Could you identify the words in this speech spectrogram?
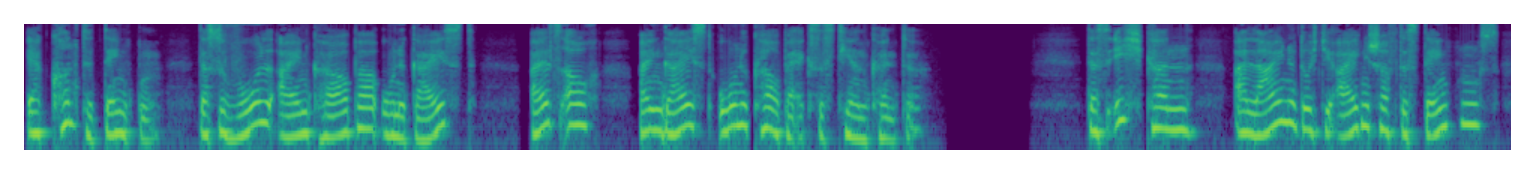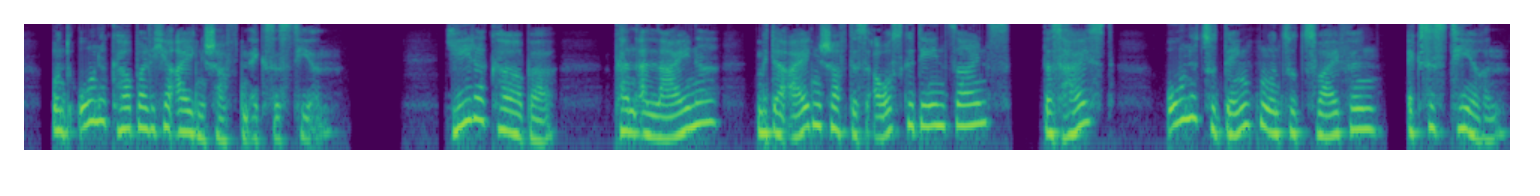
er konnte denken, dass sowohl ein Körper ohne Geist als auch ein Geist ohne Körper existieren könnte. Das Ich kann alleine durch die Eigenschaft des Denkens und ohne körperliche Eigenschaften existieren. Jeder Körper kann alleine mit der Eigenschaft des Ausgedehntseins, das heißt, ohne zu denken und zu zweifeln, existieren.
